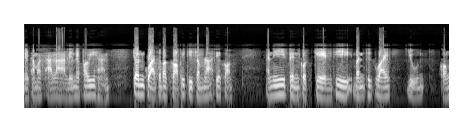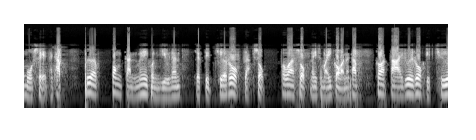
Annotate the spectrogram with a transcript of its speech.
ในธรรมศาลาหรือในพระวิหาร จนกว่าจะประกอบพิธีชำระเสียก่อน อันนี้เป็นกฎเกณฑ์ที่บันทึกไว้อยู่ของโมเสสนะครับ เพื่อป้องกันไม่ให้คนยิวนั้น จะติดเชื้อโรคจากศพ เพราะว่าศพในสมัยก่อนนะครับ ก็ตายด้วยโรคติดเชื้อ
